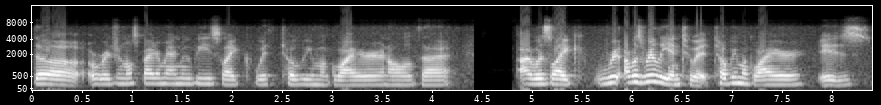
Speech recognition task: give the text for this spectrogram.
the original Spider-Man movies, like with Tobey Maguire and all of that, I was like, re- I was really into it. Tobey Maguire is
